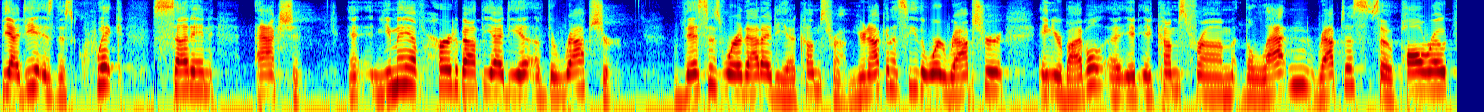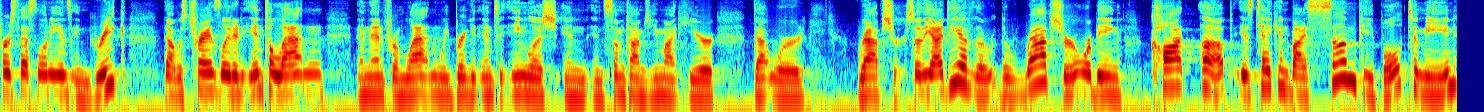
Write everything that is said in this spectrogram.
The idea is this quick, sudden action. And you may have heard about the idea of the rapture. This is where that idea comes from. You're not going to see the word rapture in your Bible. Uh, it, it, comes from the Latin raptus. So Paul wrote 1 Thessalonians in Greek. That was translated into Latin. And then from Latin, we bring it into English. And, and sometimes you might hear that word rapture. So the idea of the, the rapture or being caught up is taken by some people to mean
